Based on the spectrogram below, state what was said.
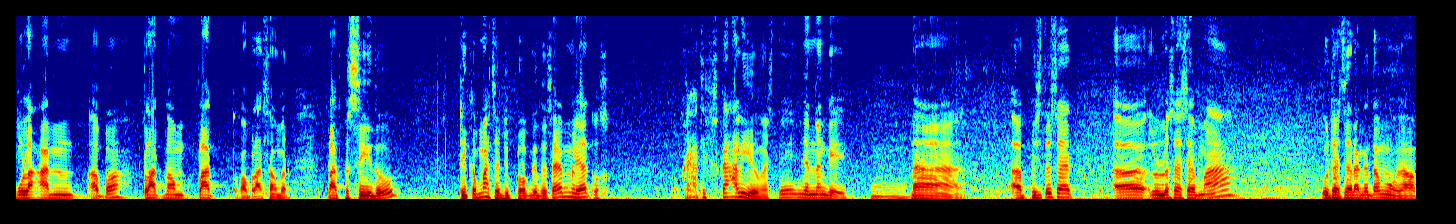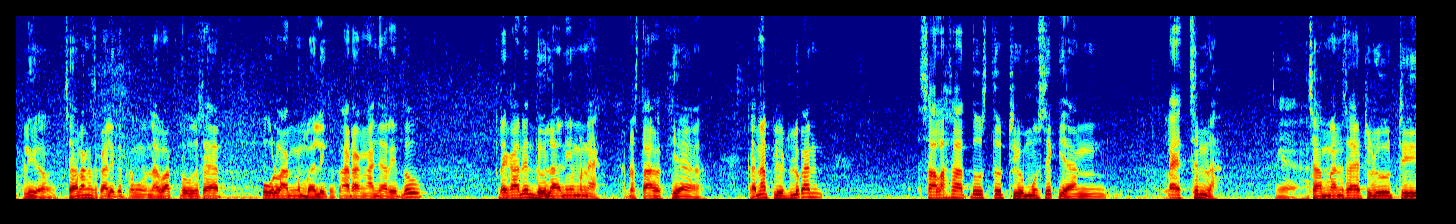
pulaan apa plat nom plat kok plat nomor plat besi itu dikemas jadi box itu. Saya melihat wah kreatif sekali ya mas, ini nyeneng ke. Hmm. Nah habis itu saya eh, lulus SMA udah jarang ketemu sama beliau, jarang sekali ketemu. Nah waktu saya pulang kembali ke Karanganyar itu rekannya dolani meneh nostalgia karena beliau dulu kan salah satu studio musik yang legend lah Ya. zaman saya dulu di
